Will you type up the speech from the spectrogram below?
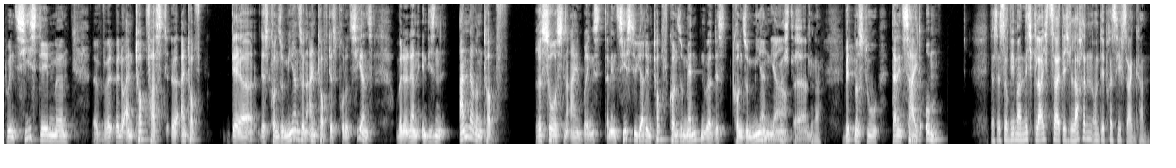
du entziehst dem, äh, wenn du einen Topf hast, äh, einen Topf der, des Konsumierens und einen Topf des Produzierens, und wenn du dann in diesen anderen Topf Ressourcen einbringst, dann entziehst du ja den Topf Konsumenten oder das Konsumieren ja, Richtig, ähm, genau. widmest du deine Zeit um. Das ist so, wie man nicht gleichzeitig lachen und depressiv sein kann.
